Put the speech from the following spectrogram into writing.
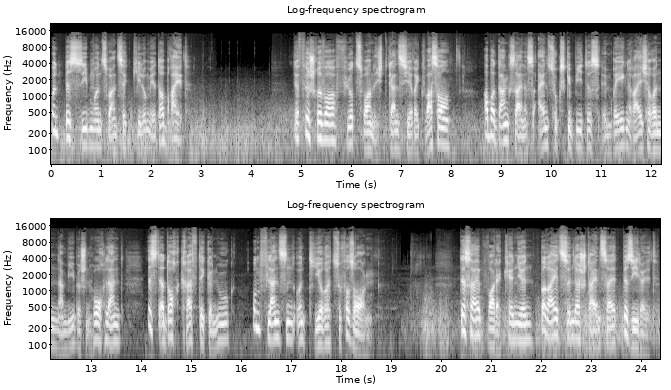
und bis 27 Kilometer breit. Der Fish River führt zwar nicht ganzjährig Wasser, aber dank seines Einzugsgebietes im regenreicheren namibischen Hochland ist er doch kräftig genug, um Pflanzen und Tiere zu versorgen. Deshalb war der Canyon bereits in der Steinzeit besiedelt.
